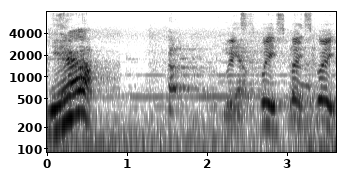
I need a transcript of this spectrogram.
Yeah! Squeeze, squeeze, squeeze, squeeze.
